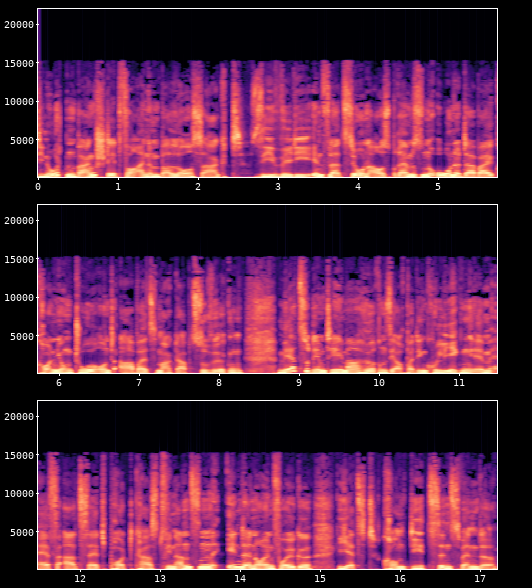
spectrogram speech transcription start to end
Die Notenbank steht vor einem Balanceakt. Sie will die Inflation ausbremsen, ohne dabei Konjunktur und Arbeitsmarkt abzuwirken. Mehr zu dem Thema hören Sie auch bei den Kollegen im FAZ Podcast Finanzen in der neuen Folge Jetzt kommt die Zinswende.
